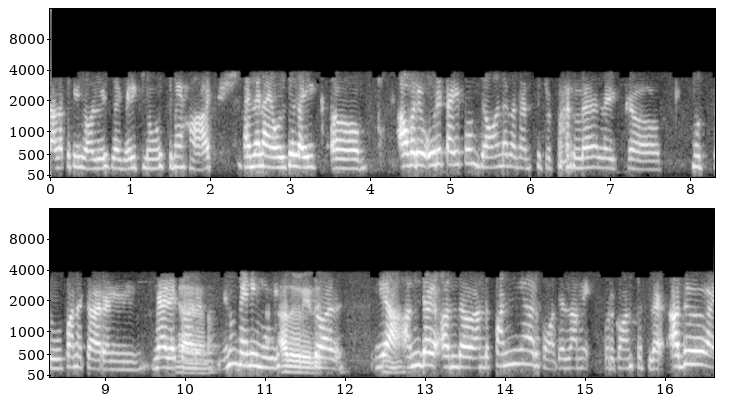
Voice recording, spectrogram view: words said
Thalapathi is always like very close to my heart and then I also like அவர் ஒரு டைப் ஆஃப் ஜானர்ல நடிச்சிட்டு இருப்பார்ல லைக் முத்து பணக்காரன் வேலைக்காரன் மெனி மூவிஸ் யா அந்த அந்த அந்த ஃபன்னியா இருக்கும் அது எல்லாமே ஒரு கான்செப்ட்ல அது ஐ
